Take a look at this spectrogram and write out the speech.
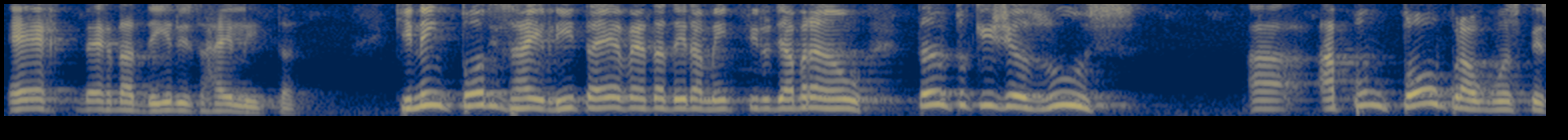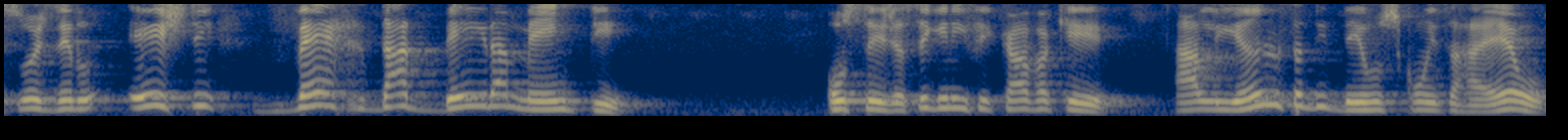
é verdadeiro israelita. Que nem todo israelita é verdadeiramente filho de Abraão. Tanto que Jesus apontou para algumas pessoas, dizendo: Este verdadeiramente. Ou seja, significava que a aliança de Deus com Israel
